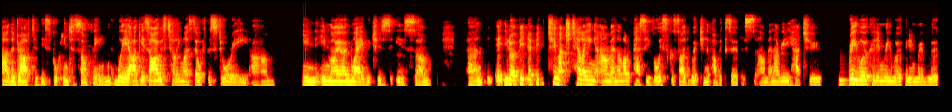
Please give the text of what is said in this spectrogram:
uh, the draft of this book into something where I guess I was telling myself the story um, in in my own way, which is is um, uh, you know, a bit a bit too much telling um, and a lot of passive voice because I'd worked in the public service um, and I really had to rework it and rework it and rework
